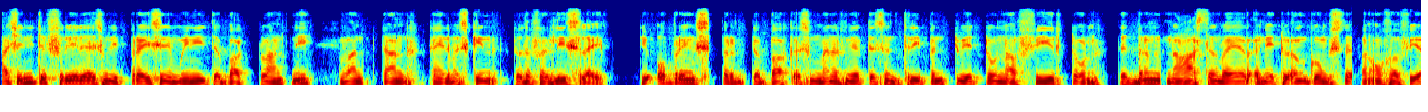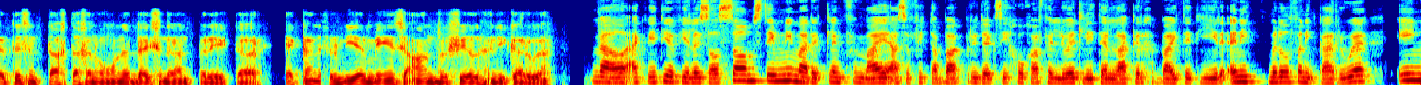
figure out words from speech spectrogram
As jy nie tevrede is met die pryse nie, moenie tabak plant nie want dan kan jy dit miskien tot 'n verlies lei. Die opbrengs per tabak is min of meer tussen 3.2 ton na 4 ton. Dit bring naaste by 'n netto inkomste van ongeveer tussen 80 en 100 000 rand per hektaar. Ek kan vir meer mense aanbeveel in die Karoo. Wel, ek weet nie of julle sal saamstem nie, maar dit klink vir my asof die tabakproduksie gogga verloot liter lekker gebyt het hier in die middel van die Karoo en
